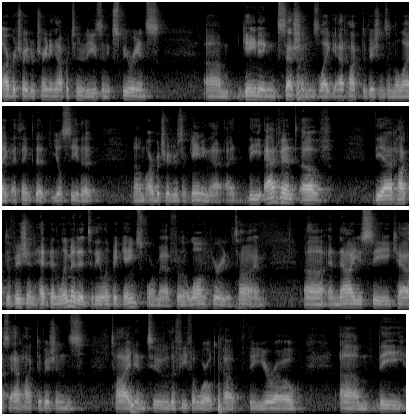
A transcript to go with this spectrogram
arbitrator training opportunities and experience um, gaining sessions like ad hoc divisions and the like. I think that you'll see that um, arbitrators are gaining that. I, the advent of the ad hoc division had been limited to the Olympic Games format for a long period of time. Uh, and now you see CAS ad hoc divisions tied into the FIFA World Cup, the Euro, um, the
